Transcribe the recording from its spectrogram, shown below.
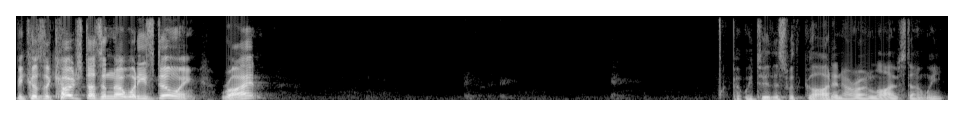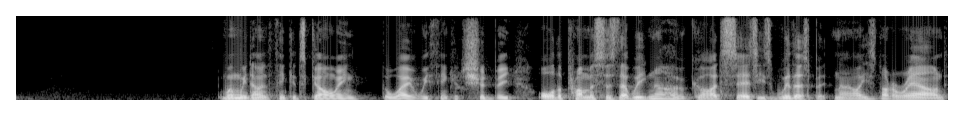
because the coach doesn't know what he's doing, right? But we do this with God in our own lives, don't we? When we don't think it's going the way we think it should be, or the promises that we know God says He's with us, but no, He's not around.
